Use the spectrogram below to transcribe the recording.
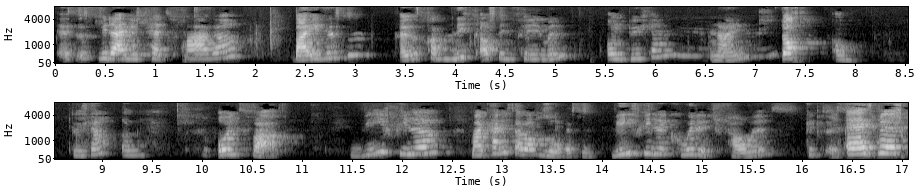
Es ist wieder eine Schätzfrage. Bei Wissen. Also es kommt nicht aus den Filmen. Und Büchern? Nein. Doch. Oh. Bücher. Ähm. Und zwar, wie viele, man kann es aber auch so wissen, wie viele Quidditch-Fouls gibt es? Äh, es, gibt,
